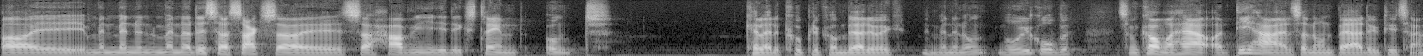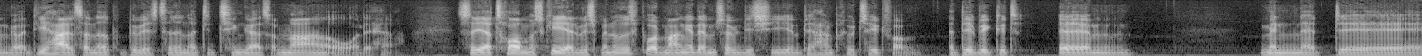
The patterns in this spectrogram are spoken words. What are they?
og, øh, men, men, men når det så er sagt, så, øh, så har vi et ekstremt ungt, kalder det publikum, det er det jo ikke, men en ung målgruppe, som kommer her, og de har altså nogle bæredygtige tanker, og de har altså noget på bevidstheden, og de tænker altså meget over det her. Så jeg tror måske, at hvis man udspurgte mange af dem, så vil de sige, at det har en prioritet for dem, at det er vigtigt. Øhm, men at, øh,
